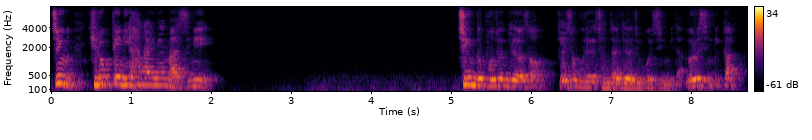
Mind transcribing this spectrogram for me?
지금 기록된 이 하나님의 말씀이 지금도 보존되어서 계속 우리에게 전달되어지고 있습니다. 왜 그렇습니까?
